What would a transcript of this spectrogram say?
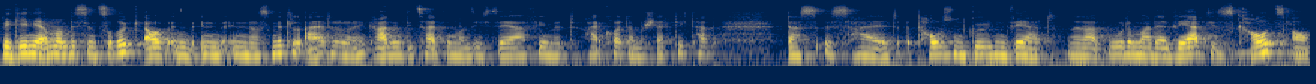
Wir gehen ja immer ein bisschen zurück, auch in, in, in das Mittelalter oder gerade in die Zeit, wo man sich sehr viel mit Heilkräutern beschäftigt hat. Das ist halt 1000 Gülden wert. Ne, Da wurde mal der Wert dieses Krauts auch,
